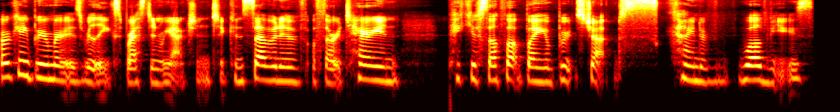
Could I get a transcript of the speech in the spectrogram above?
OK Boomer is really expressed in reaction to conservative, authoritarian, pick yourself up by your bootstraps kind of worldviews,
